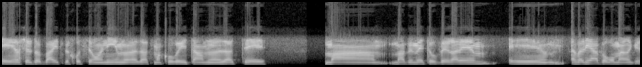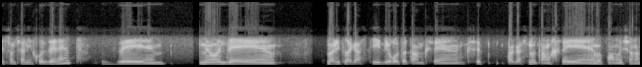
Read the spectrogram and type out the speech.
אה, לשבת בבית בחוסר אונים, לא לדעת מה קורה איתם, לא לדעת אה, מה, מה באמת עובר עליהם. אה, אבל היה ברור מהרגע הראשון שאני חוזרת, ומאוד אה, מאוד התרגשתי לראות אותם כש, כשפגשנו אותם אחרי, אה, בפעם הראשונה.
